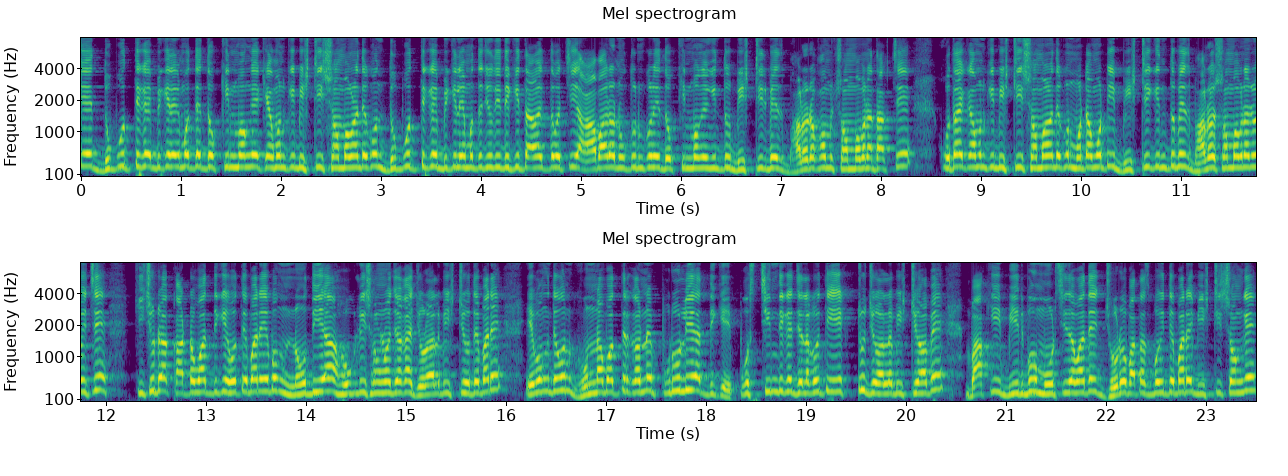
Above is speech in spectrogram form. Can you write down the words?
যে দুপুর থেকে বিকেলের মধ্যে দক্ষিণবঙ্গে কেমন কি বৃষ্টির সম্ভাবনা। দেখুন, দুপুর থেকে বিকেলের মধ্যে যদি দেখি তাহলে দেখতে পাচ্ছি আবারও নতুন করে দক্ষিণবঙ্গে কিন্তু বৃষ্টির বেশ ভালো রকম সম্ভাবনা থাকছে। কোথায় কেমন কি বৃষ্টির সম্ভাবনা? দেখুন, মোটামুটি বৃষ্টি কিন্তু বেশ ভালো সম্ভাবনা রয়েছে। কিছুটা কাটোবার দিকে হতে পারে এবং নদিয়া, হুগলি সংলগ্ন জায়গায় জোরাল বৃষ্টি হতে পারে এবং দেখুন, ঘূর্ণাবর্তের কারণে পুরুলিয়ার দিকে, পশ্চিম দিকে জেলাগুলিতে একটু জোরালো বৃষ্টি হবে। বাকি বীরভূম, মুর্শিদাবাদে ঝোড়ো বাতাস বইতে পারে বৃষ্টির সঙ্গে।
